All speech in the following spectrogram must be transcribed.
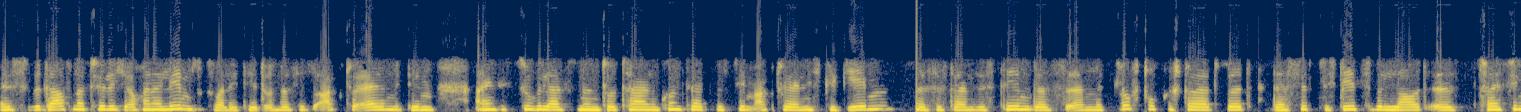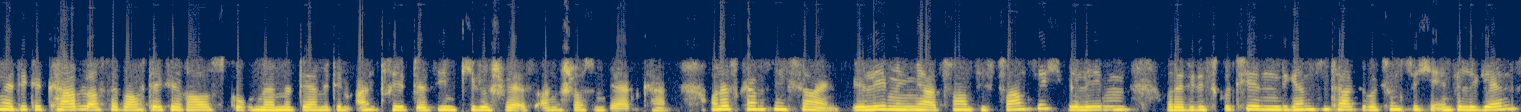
Es bedarf natürlich auch einer Lebensqualität und das ist aktuell mit dem eigentlich zugelassenen totalen Kunstherzsystem aktuell nicht gegeben. Das ist ein System, das äh, mit Luftdruck gesteuert wird, das 70 Dezibel laut ist, zwei Finger dicke dicke Kabel aus der Bauchdecke rausgucken, damit der mit dem Antrieb, der sieben Kilo schwer ist, angeschlossen werden kann. Und das kann es nicht sein. Wir leben im Jahr 2020, wir leben oder wir diskutieren den ganzen Tag über künstliche Intelligenz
